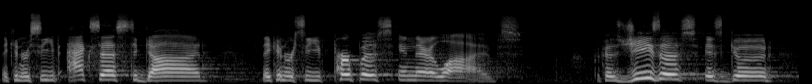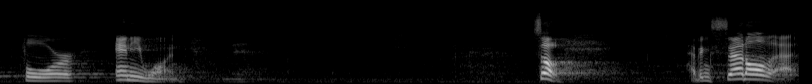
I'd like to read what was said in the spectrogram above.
they can receive access to God, they can receive purpose in their lives. Because Jesus is good for anyone. So, having said all that,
